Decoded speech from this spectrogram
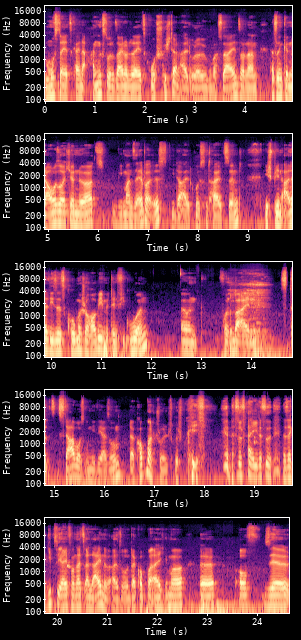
muss da jetzt keine Angst oder sein oder da jetzt groß schüchtern halt oder irgendwas sein, sondern das sind genau solche Nerds, wie man selber ist, die da halt größtenteils sind. Die spielen alle dieses komische Hobby mit den Figuren und von über ein Star Wars Universum, da kommt man schon ins Gespräch. Das ist eigentlich, das, ist, das ergibt sich eigentlich von ganz alleine. Also, und da kommt man eigentlich immer äh, auf sehr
